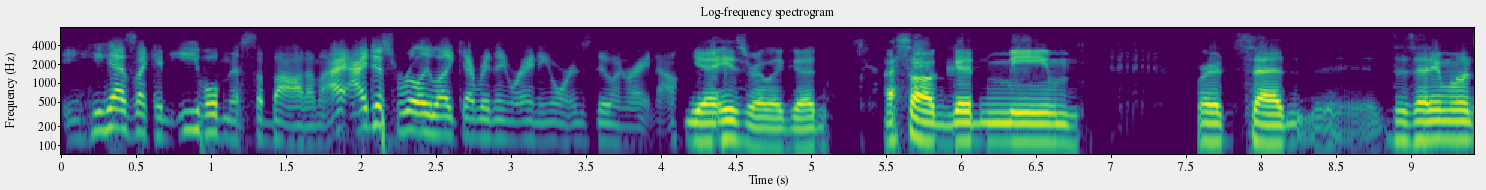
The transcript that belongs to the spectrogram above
he has like an evilness about him. I, I just really like everything Randy Orton's doing right now. Yeah, he's really good. I saw a good meme where it said, "Does anyone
